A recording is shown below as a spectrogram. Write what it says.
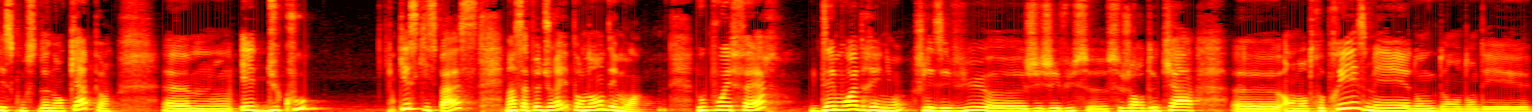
qu'est-ce qu'on se donne en cap. Euh, et du coup, qu'est-ce qui se passe? Ben, Ça peut durer pendant des mois. Vous pouvez faire des mois de réunion. Je les ai vus, euh, j'ai vu ce, genre de cas euh, en entreprise, mais donc dans, des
